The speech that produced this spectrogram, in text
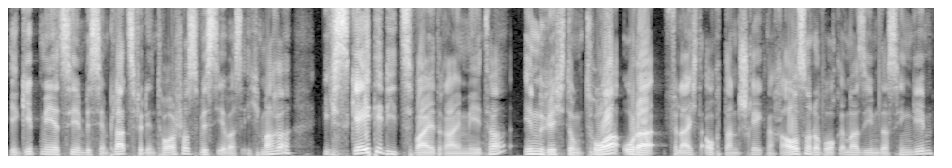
ihr gebt mir jetzt hier ein bisschen Platz für den Torschuss, wisst ihr, was ich mache? Ich skate die zwei, drei Meter in Richtung Tor oder vielleicht auch dann schräg nach außen oder wo auch immer sie ihm das hingeben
